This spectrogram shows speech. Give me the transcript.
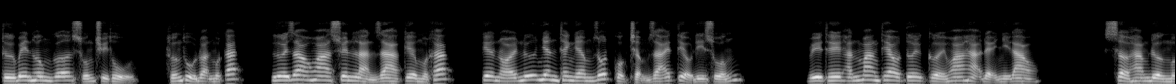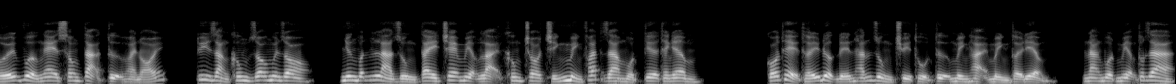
từ bên hông gỡ xuống trùy thủ, hướng thủ đoạn một cắt, lưới dao hoa xuyên làn ra kia một khắc, kia nói nữ nhân thanh âm rốt cuộc chậm rãi tiểu đi xuống. Vì thế hắn mang theo tươi cười hoa hạ đệ nhị đao. Sở hàm đường mới vừa nghe xong tạ tự hoài nói, tuy rằng không rõ nguyên do, nhưng vẫn là dùng tay che miệng lại không cho chính mình phát ra một tia thanh âm. Có thể thấy được đến hắn dùng trùy thủ tự mình hại mình thời điểm, nàng buột miệng thốt ra,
